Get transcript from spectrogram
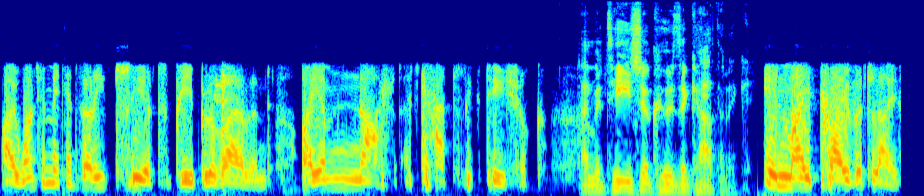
I want to make it very clear to people of Ireland, I am not a Catholic Taoiseach I'm a Taoiseach who's a Catholic. in my private life.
